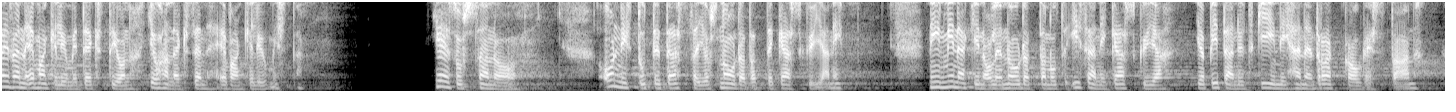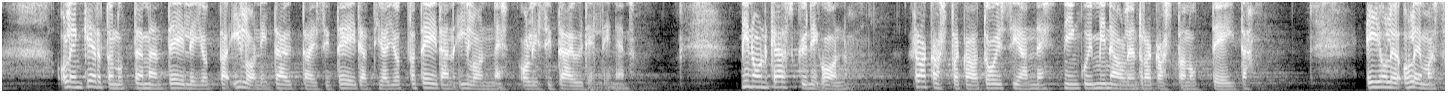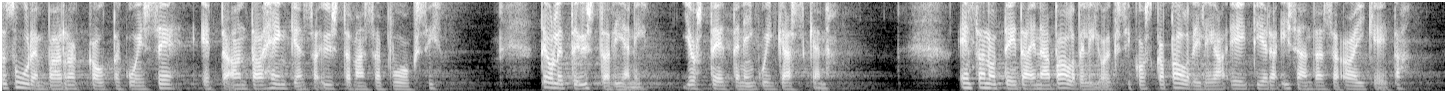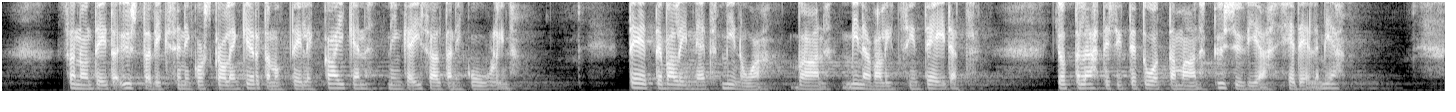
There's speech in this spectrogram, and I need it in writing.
Päivän evankeliumiteksti on Johanneksen evankeliumista. Jeesus sanoo, onnistutte tässä, jos noudatatte käskyjäni. Niin minäkin olen noudattanut isäni käskyjä ja pitänyt kiinni hänen rakkaudestaan. Olen kertonut tämän teille, jotta iloni täyttäisi teidät ja jotta teidän ilonne olisi täydellinen. Minun käskyni on, rakastakaa toisianne niin kuin minä olen rakastanut teitä. Ei ole olemassa suurempaa rakkautta kuin se, että antaa henkensä ystävänsä vuoksi. Te olette ystäviäni, jos teette niin kuin käsken. En sano teitä enää palvelijoiksi, koska palvelija ei tiedä isäntänsä aikeita. Sanon teitä ystävikseni, koska olen kertonut teille kaiken, minkä isältäni kuulin. Te ette valinneet minua, vaan minä valitsin teidät, jotta lähtisitte tuottamaan pysyviä hedelmiä.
